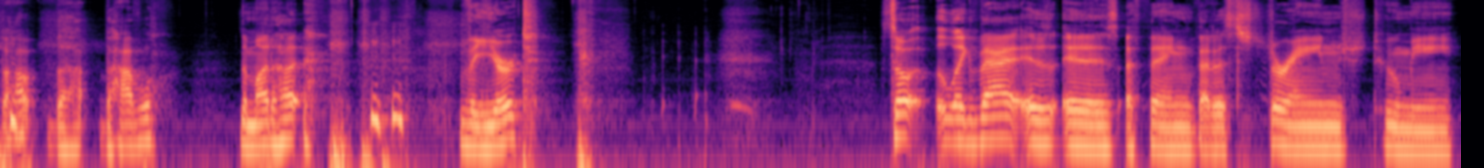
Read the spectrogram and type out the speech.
the, ho- the the hovel? The mud hut? The yurt so like that is is a thing that is strange to me.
